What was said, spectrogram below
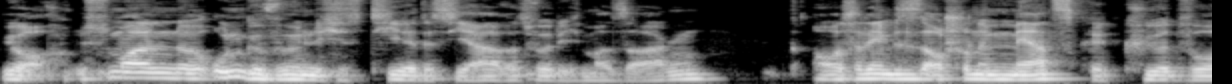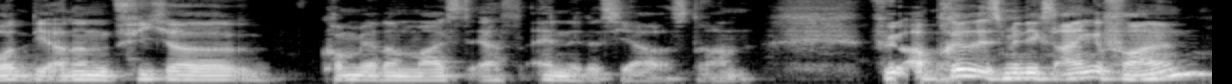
Ja, ist mal ein ungewöhnliches Tier des Jahres, würde ich mal sagen. Außerdem ist es auch schon im März gekürt worden. Die anderen Viecher kommen ja dann meist erst Ende des Jahres dran. Für April ist mir nichts eingefallen.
